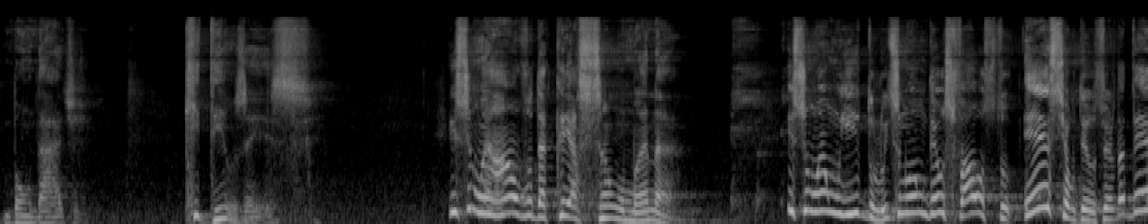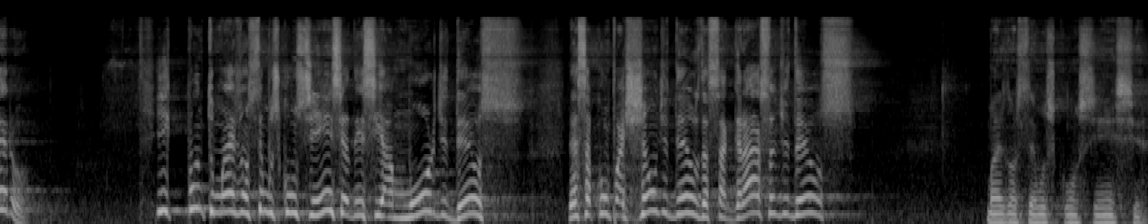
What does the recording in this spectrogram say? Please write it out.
bondade. Que Deus é esse? Isso não é alvo da criação humana. Isso não é um ídolo, isso não é um Deus falso. Esse é o Deus verdadeiro. E quanto mais nós temos consciência desse amor de Deus, dessa compaixão de Deus, dessa graça de Deus, mais nós temos consciência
